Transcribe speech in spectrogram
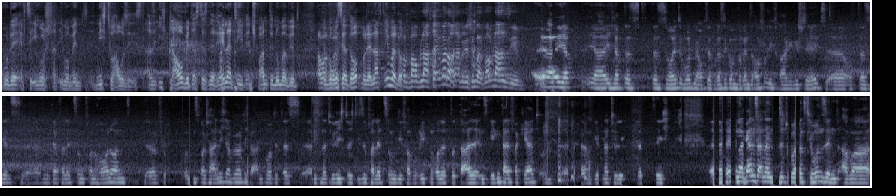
wo der FC Ingolstadt im Moment nicht zu Hause ist. Also ich glaube, dass das eine relativ entspannte Nummer wird Aber für Borussia Dortmund. Der lacht immer noch. Warum lacht er immer noch, André Schubert? Warum lachen Sie? Ja, ich habe ja, hab das, das heute wurde mir auf der Pressekonferenz auch schon die Frage gestellt, äh, ob das jetzt äh, mit der Verletzung von Horland äh, für uns wahrscheinlicher wird. Ich beantworte, dass äh, sich natürlich durch diese Verletzung die Favoritenrolle total ins Gegenteil verkehrt und äh, wir natürlich plötzlich äh, in einer ganz anderen Situation sind. Aber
